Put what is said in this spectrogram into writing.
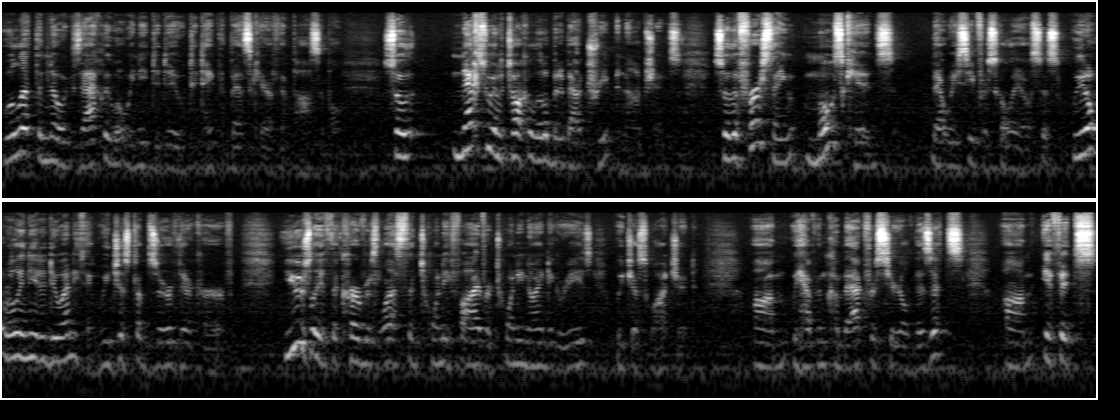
we'll let them know exactly what we need to do to take the best care of them possible. So next we're going to talk a little bit about treatment options. So the first thing, most kids that we see for scoliosis, we don't really need to do anything. We just observe their curve. Usually if the curve is less than 25 or 29 degrees, we just watch it. Um, we have them come back for serial visits. Um, if it's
